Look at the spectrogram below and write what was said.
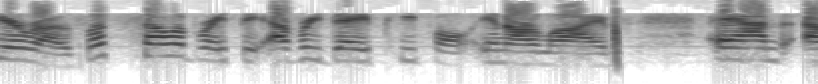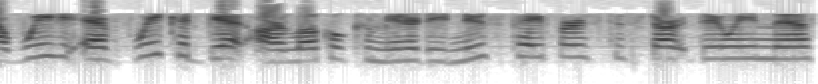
heroes. Let's celebrate the everyday people in our lives and uh, we, if we could get our local community newspapers to start doing this,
